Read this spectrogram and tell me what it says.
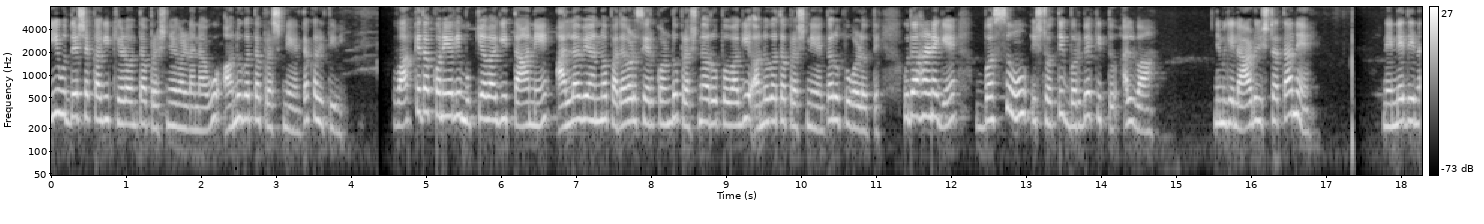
ಈ ಉದ್ದೇಶಕ್ಕಾಗಿ ಕೇಳುವಂಥ ಪ್ರಶ್ನೆಗಳನ್ನ ನಾವು ಅನುಗತ ಪ್ರಶ್ನೆ ಅಂತ ಕರಿತೀವಿ. ವಾಕ್ಯದ ಕೊನೆಯಲ್ಲಿ ಮುಖ್ಯವಾಗಿ ತಾನೇ, ಅಲ್ಲವೇ ಅನ್ನೋ ಪದಗಳು ಸೇರಿಕೊಂಡು ಪ್ರಶ್ನ ರೂಪವಾಗಿ ಅನುಗತ ಪ್ರಶ್ನೆ ಅಂತ ರೂಪುಗೊಳ್ಳುತ್ತೆ. ಉದಾಹರಣೆಗೆ, ಬಸ್ಸು ಇಷ್ಟೊತ್ತಿಗೆ ಬರಬೇಕಿತ್ತು, ಅಲ್ವಾ? ನಿಮಗೆ ಲಾಡು ಇಷ್ಟ ತಾನೇ? ನಿನ್ನೆ ದಿನ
